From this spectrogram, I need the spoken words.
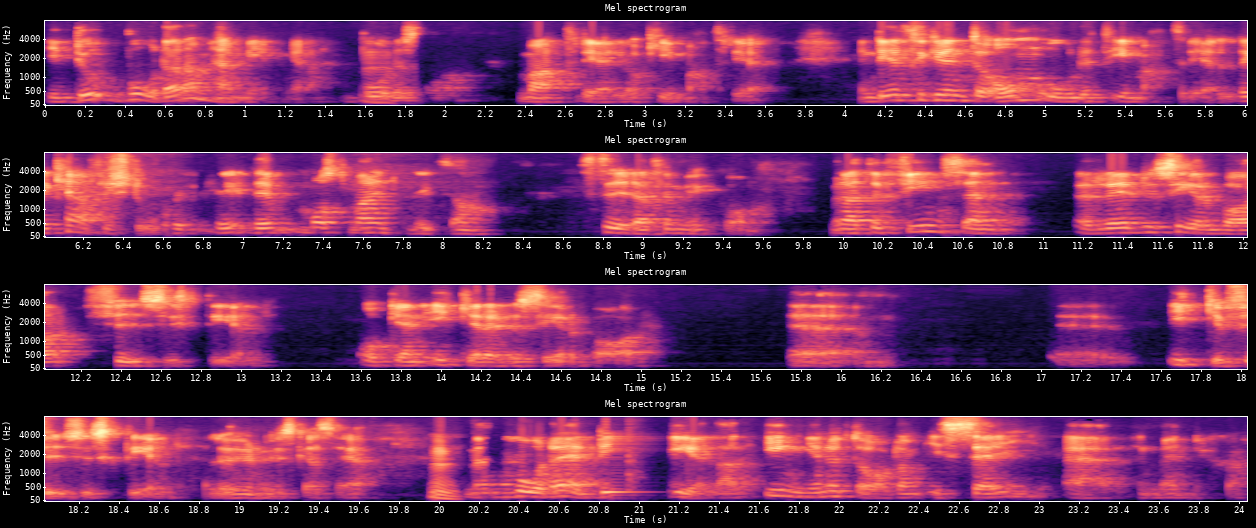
i båda de här meningarna. Mm. Både som materiell och immateriell. En del tycker inte om ordet immateriell, det kan jag förstå. Det, det måste man inte liksom strida för mycket om. Men att det finns en reducerbar fysisk del och en icke-reducerbar eh, eh, icke-fysisk del, eller hur nu vi ska säga. Mm. Men båda är delar. Ingen av dem i sig är en människa.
